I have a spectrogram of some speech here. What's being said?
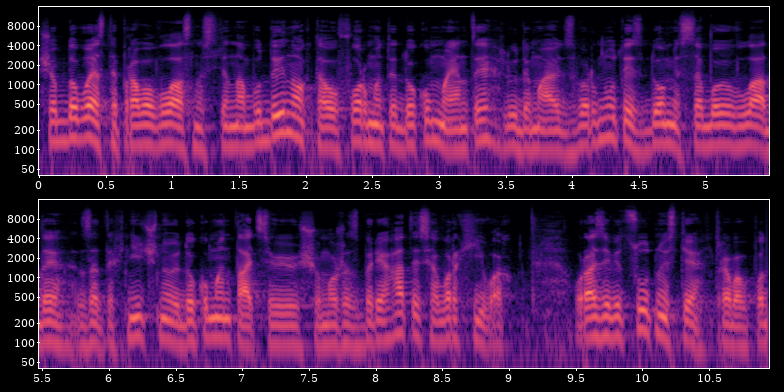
Щоб довести право власності на будинок та оформити документи, люди мають звернутись до місцевої влади за технічною документацією, що може зберігатися в архівах. У разі відсутності треба подати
